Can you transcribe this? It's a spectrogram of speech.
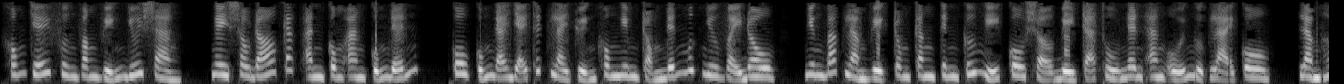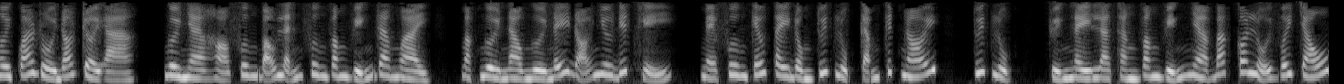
khống chế Phương Văn Viễn dưới sàn, ngay sau đó các anh công an cũng đến, cô cũng đã giải thích là chuyện không nghiêm trọng đến mức như vậy đâu, nhưng bác làm việc trong căng tin cứ nghĩ cô sợ bị trả thù nên an ủi ngược lại cô, làm hơi quá rồi đó trời ạ, người nhà họ Phương bảo lãnh Phương Văn Viễn ra ngoài, mặt người nào người nấy đỏ như điếc khỉ, mẹ Phương kéo tay đồng tuyết lục cảm kích nói, tuyết lục, chuyện này là thằng Văn Viễn nhà bác có lỗi với cháu,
